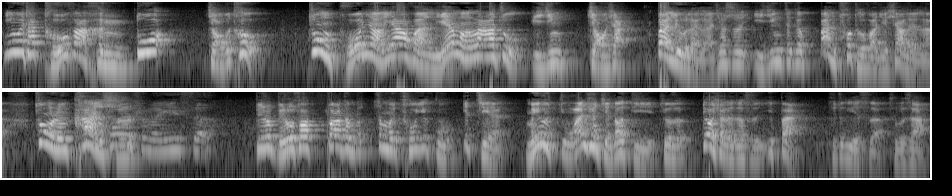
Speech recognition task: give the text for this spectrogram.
因为他头发很多，绞不透。众婆娘丫鬟连忙拉住，已经绞下半溜来了，就是已经这个半撮头发就下来了。众人看时，什么意思？比如说，比如说抓这么这么粗一股一剪，没有完全剪到底，就是掉下来的是一半，就这个意思，是不是啊？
